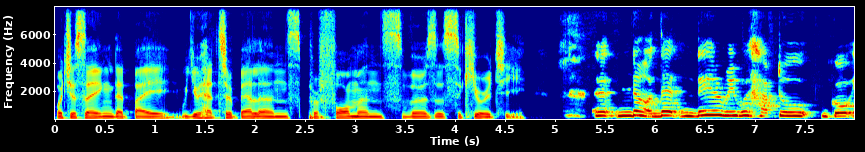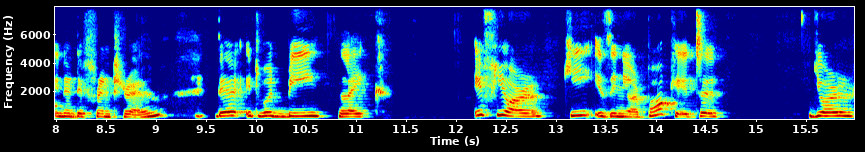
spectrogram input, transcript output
what you're saying? That by you had to balance performance versus security? Uh, no, that there we would have to go in a different realm. There it would be like if your key is in your pocket, your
